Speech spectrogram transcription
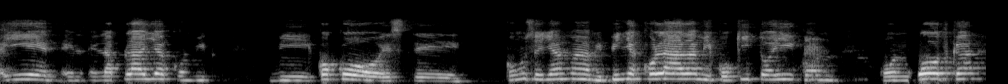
ahí en, en, la playa con mi, mi coco, este, ¿cómo se llama? Mi piña colada, mi coquito ahí con, con vodka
